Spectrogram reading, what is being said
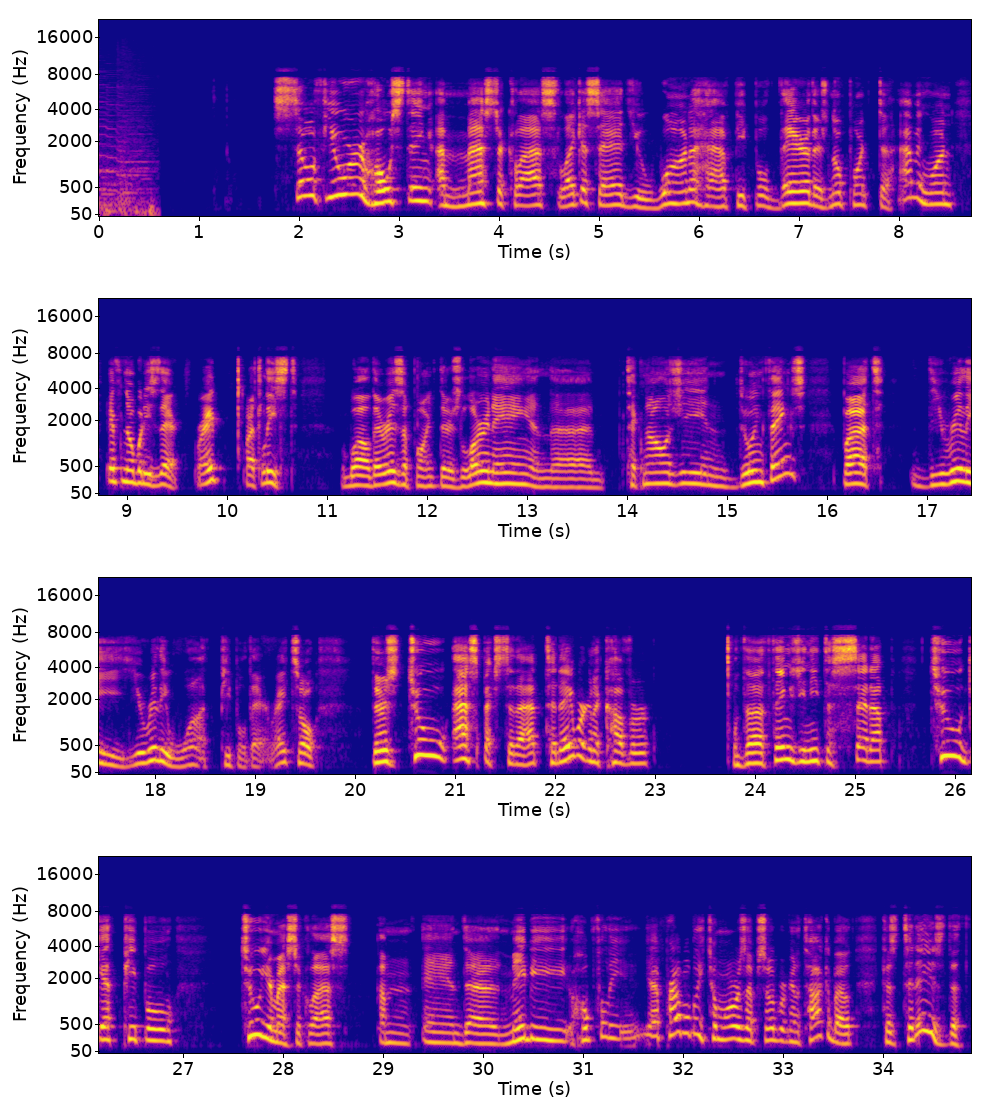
So if you are hosting a masterclass like I said you want to have people there. There's no point to having one if nobody's there right? Or at least well there is a point. There's learning and uh, technology and doing things but you really you really want people there right? So there's two aspects to that. Today we're going to cover the things you need to set up to get people to your masterclass um and uh maybe hopefully yeah probably tomorrow's episode we're going to talk about because today is the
